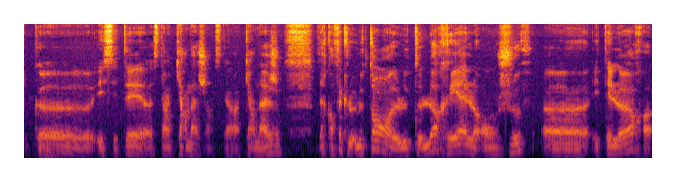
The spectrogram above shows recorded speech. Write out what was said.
Donc, euh, et c'était euh, c'était un carnage. hein. C'était un carnage. C'est-à-dire qu'en fait le, le temps, euh, l'heure réelle en jeu était l'heure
